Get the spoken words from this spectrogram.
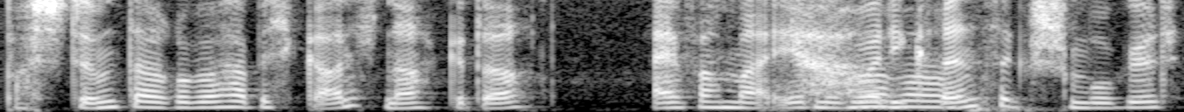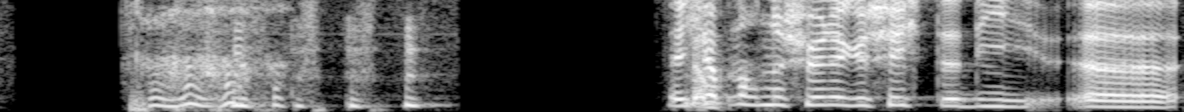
Boah, stimmt, darüber habe ich gar nicht nachgedacht. Einfach mal eben ja, über die Grenze geschmuggelt. ich habe noch eine schöne Geschichte, die äh,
